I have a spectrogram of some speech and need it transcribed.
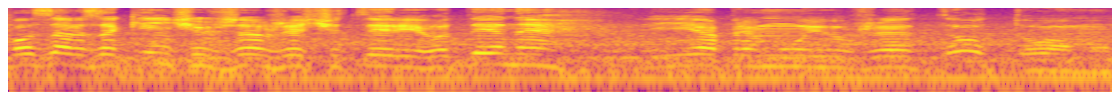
Базар закінчився вже 4 години і я прямую вже додому.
